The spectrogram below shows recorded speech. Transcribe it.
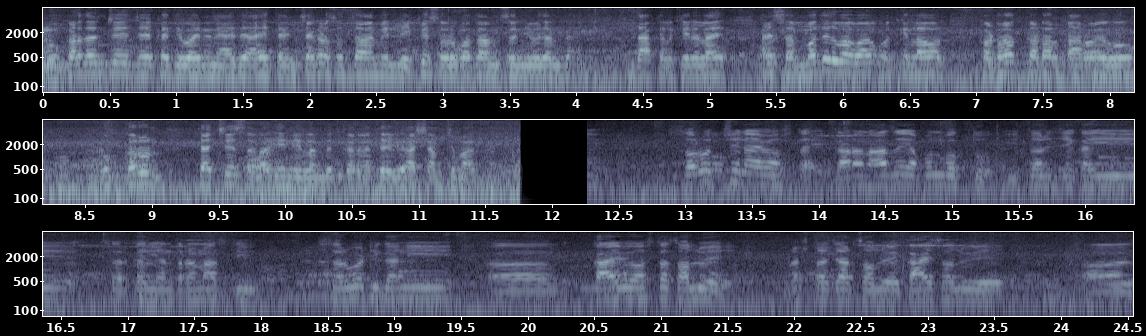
भोकरदनचे जे काही दिवाणी न्यायाधीश आहेत त्यांच्याकडे सुद्धा आम्ही लेखी स्वरूपात आमचं निवेदन दाखल केलेलं आहे. आणि संबंधित वकिलावर कठोरात कठोर कारवाई हो, हो करून त्याची सनदी निलंबित करण्यात यावी अशी आमची मागणी सर्वोच्च न्यायव्यवस्था आहे. कारण आजही आपण बघतो इतर जे काही सरकारी यंत्रणा असतील सर्व ठिकाणी काय व्यवस्था चालू आहे भ्रष्टाचार चालू आहे काय चालू आहे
